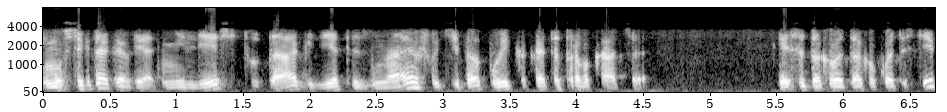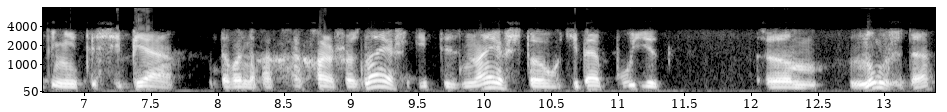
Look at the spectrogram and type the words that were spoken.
Ему всегда говорят, не лезь туда, где ты знаешь, у тебя будет какая-то провокация. Если до, до какой-то степени ты себя довольно хорошо знаешь, и ты знаешь, что у тебя будет эм, нужда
